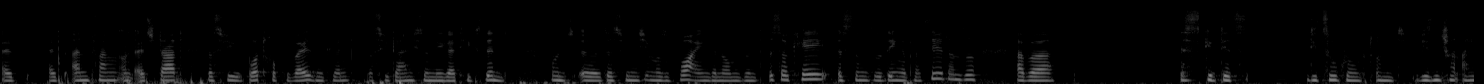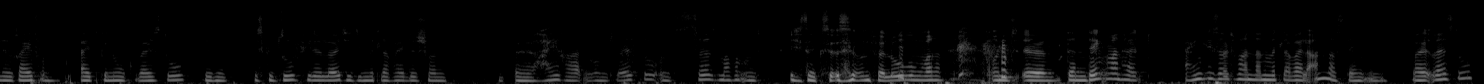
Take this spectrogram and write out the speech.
als, als Anfang und als Start, dass wir Bottrop beweisen können, dass wir gar nicht so negativ sind. Und äh, dass wir nicht immer so voreingenommen sind. Ist okay, es sind so Dinge passiert und so, aber es gibt jetzt die Zukunft und wir sind schon alle reif und alt genug, weißt du? Wir sind, es gibt so viele Leute, die mittlerweile schon äh, heiraten und weißt du, und Sirs machen und ich sag Sirs und Verlobung machen. Und ähm, dann denkt man halt, eigentlich sollte man dann mittlerweile anders denken. Weil, weißt du,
